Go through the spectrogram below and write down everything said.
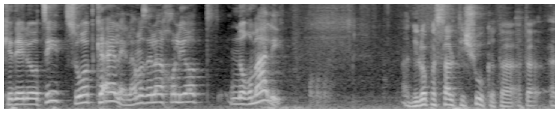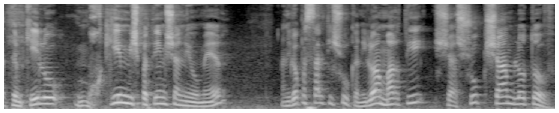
כדי להוציא תשואות כאלה? למה זה לא יכול להיות נורמלי? אני לא פסלתי שוק, אתה, אתה, אתם כאילו מוחקים משפטים שאני אומר, אני לא פסלתי שוק, אני לא אמרתי שהשוק שם לא טוב.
